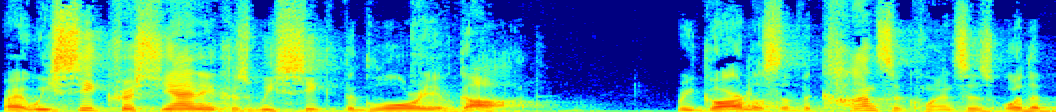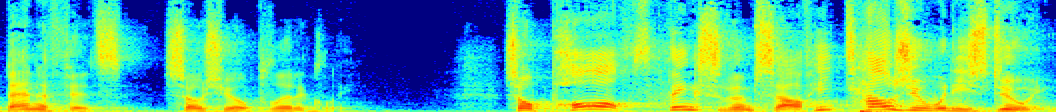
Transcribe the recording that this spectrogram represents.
Right? We seek Christianity because we seek the glory of God, regardless of the consequences or the benefits sociopolitically. So Paul thinks of himself, he tells you what he's doing.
